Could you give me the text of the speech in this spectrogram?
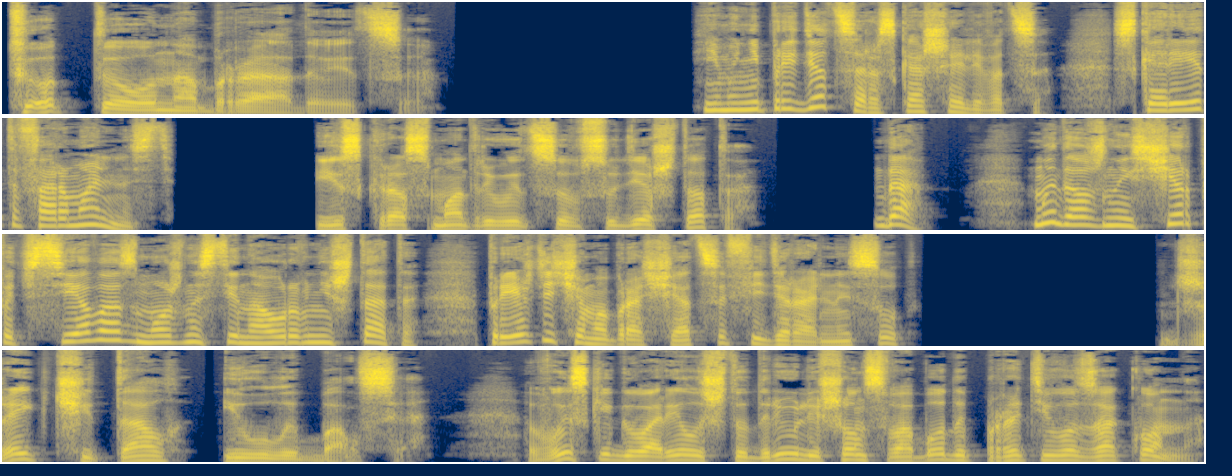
Тот-то он обрадуется. Ему не придется раскошеливаться. Скорее, это формальность. Иск рассматривается в суде штата? Да, мы должны исчерпать все возможности на уровне штата, прежде чем обращаться в федеральный суд. Джейк читал и улыбался. В иске говорилось, что Дрю лишён свободы противозаконно,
